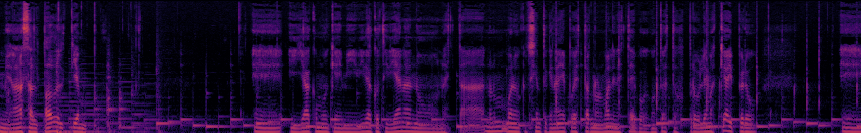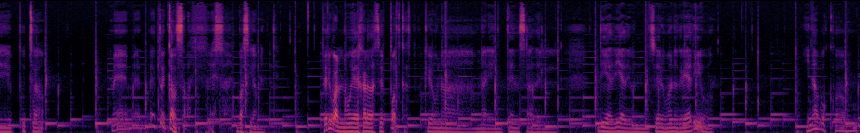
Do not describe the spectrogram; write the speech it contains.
me ha saltado el tiempo. Eh, y ya como que mi vida cotidiana no, está, bueno, siento que nadie puede estar normal en esta época con todos estos problemas que hay, pero eh, puta, me, estoy cansado, eso, básicamente. Pero igual no voy a dejar de hacer podcast, porque es una, un área intensa del día a día de un ser humano creativo. Y nada, pues con,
